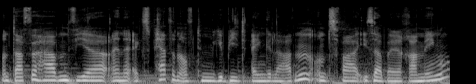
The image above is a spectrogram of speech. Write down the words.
Und dafür haben wir eine Expertin auf dem Gebiet eingeladen, und zwar Isabel Ramming.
